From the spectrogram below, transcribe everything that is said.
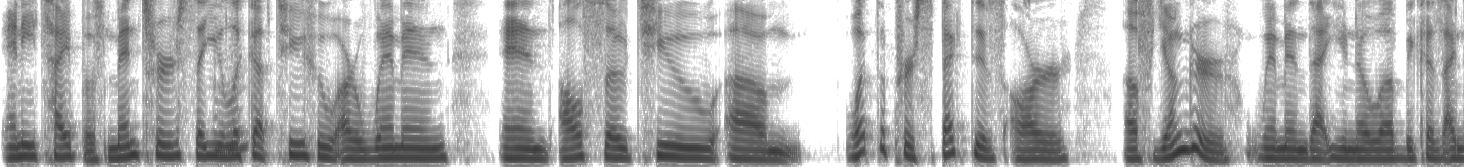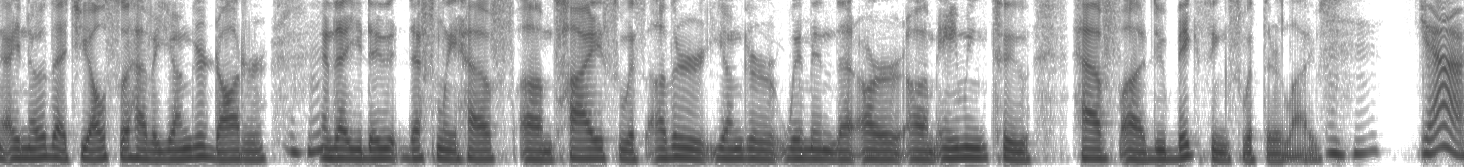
Any type of mentors that you look up to who are women? and also to um, what the perspectives are of younger women that you know of, because I, I know that you also have a younger daughter, and that you do definitely have um, ties with other younger women that are um, aiming to have uh, do big things with their lives. Yeah.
